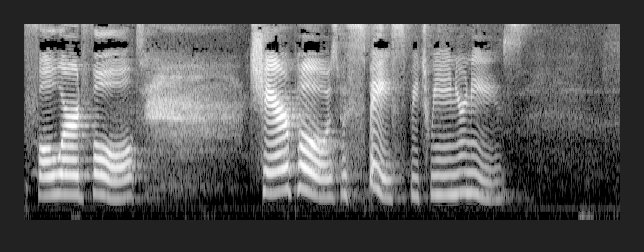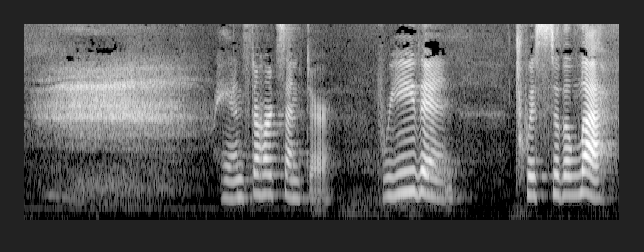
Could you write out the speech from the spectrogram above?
forward fold, chair pose with space between your knees. Hands to heart center. Breathe in, twist to the left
